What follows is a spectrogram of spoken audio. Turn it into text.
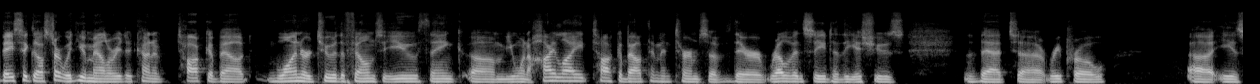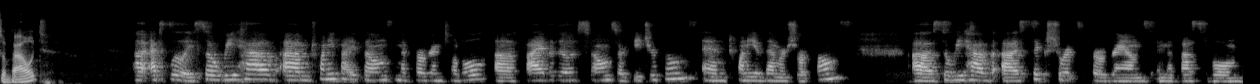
Basically, I'll start with you, Mallory, to kind of talk about one or two of the films that you think um, you want to highlight, talk about them in terms of their relevancy to the issues that uh, Repro uh, is about. Uh, absolutely. So we have um, 25 films in the program total. Uh, five of those films are feature films, and 20 of them are short films. Uh, so we have uh, six shorts programs in the festival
